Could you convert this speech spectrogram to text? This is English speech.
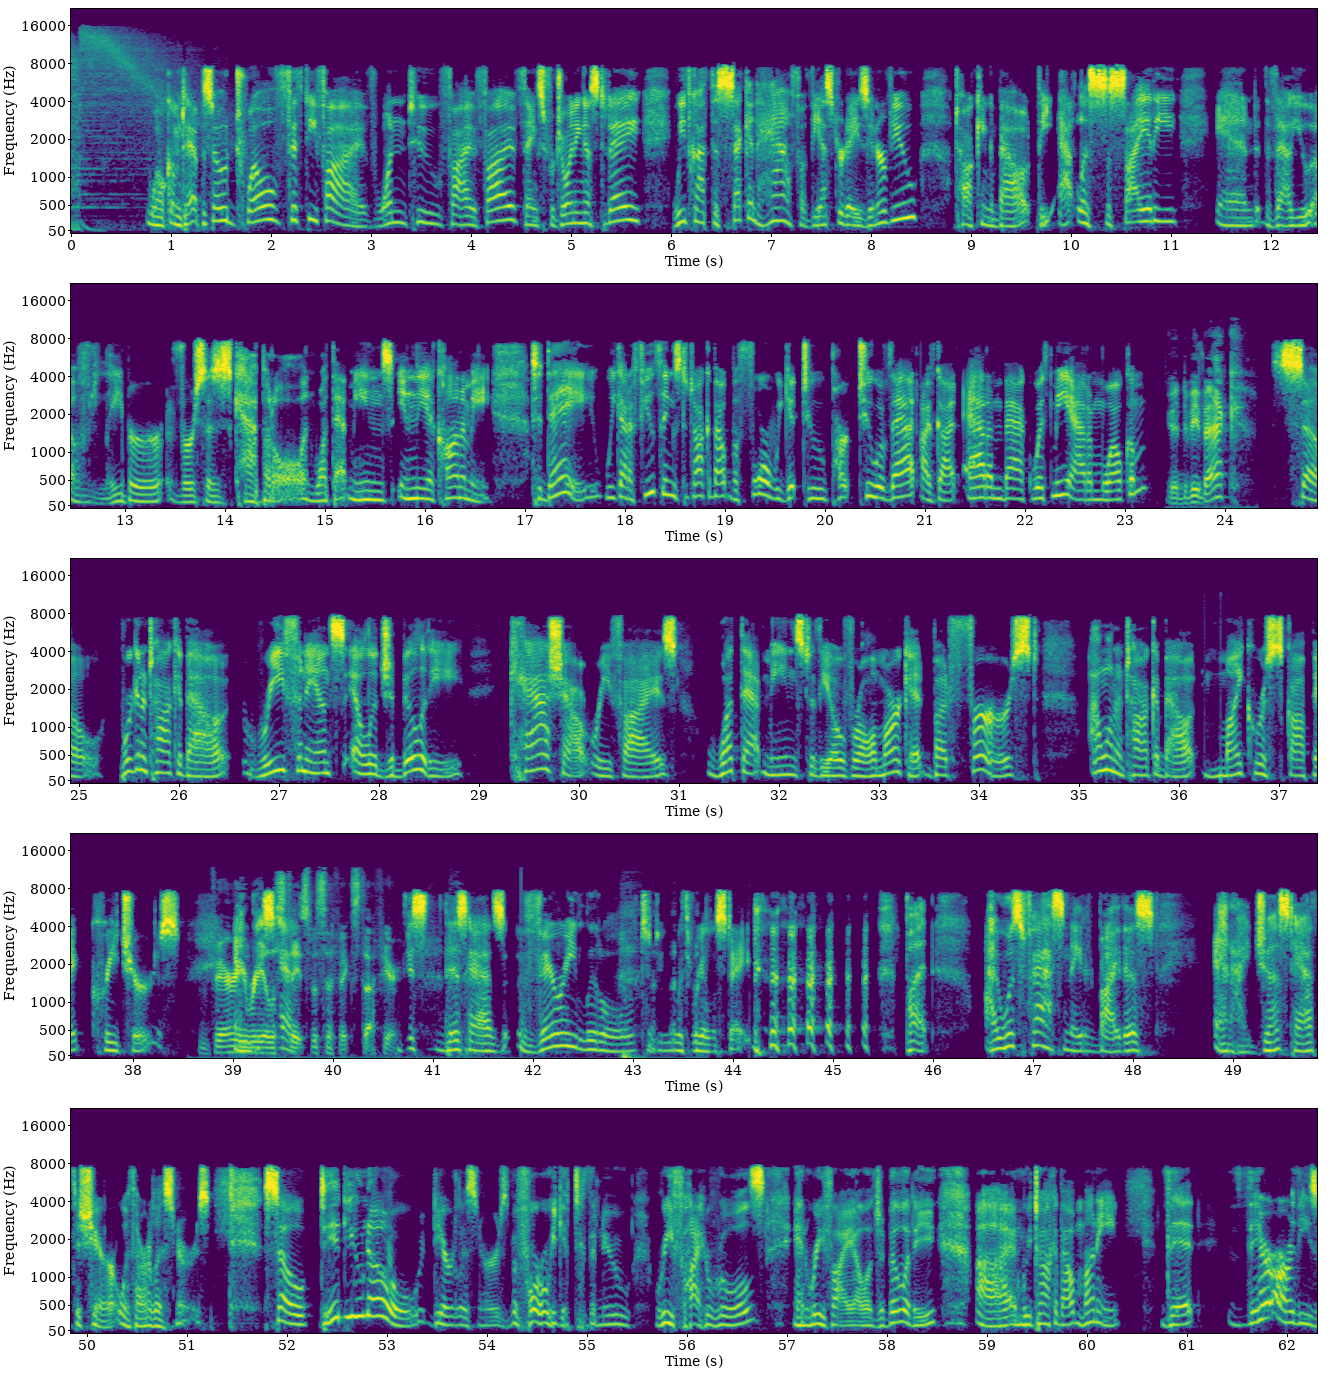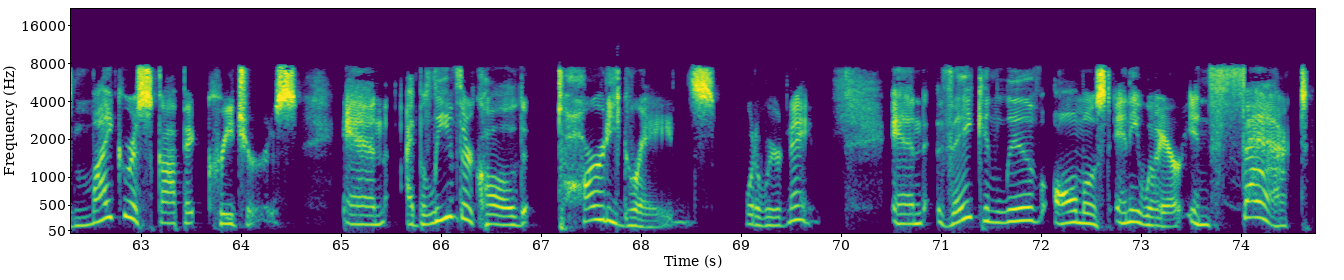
Welcome to episode 1255, 1255. Thanks for joining us today. We've got the second half of yesterday's interview talking about the Atlas Society and the value of labor versus capital and what that means in the economy. Today, we got a few things to talk about before we get to part two of that. I've got Adam back with me. Adam, welcome. Good to be back. So, we're going to talk about refinance eligibility cash out refis, what that means to the overall market. But first, I want to talk about microscopic creatures. Very and real estate has, specific stuff here. This this has very little to do with real estate. but I was fascinated by this and I just have to share it with our listeners. So, did you know, dear listeners, before we get to the new refi rules and refi eligibility, uh, and we talk about money, that there are these microscopic creatures, and I believe they're called tardigrades. What a weird name. And they can live almost anywhere. In fact,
